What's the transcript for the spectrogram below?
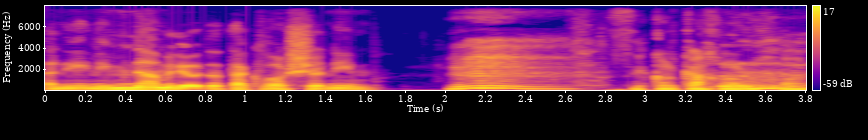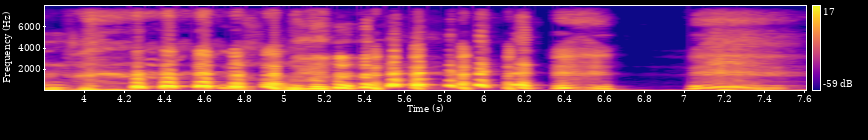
אני נמנע מלהיות אתה כבר שנים. זה כל כך לא נכון. נכון.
